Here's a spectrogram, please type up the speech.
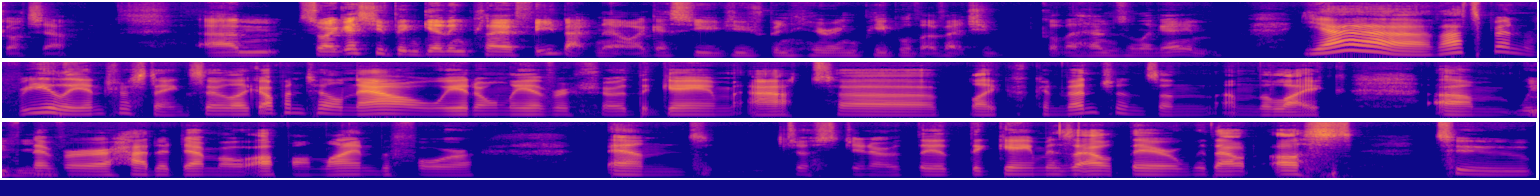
Gotcha. Um, so I guess you've been getting player feedback now. I guess you you've been hearing people that have actually got their hands on the game. Yeah, that's been really interesting. So like up until now, we had only ever showed the game at uh, like conventions and and the like. Um, we've Mhm. never had a demo up online before, and just you know the the game is out there without us to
